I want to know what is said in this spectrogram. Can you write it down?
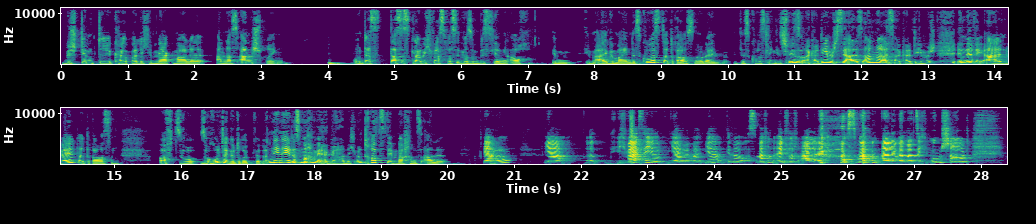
bestimmte körperliche Merkmale anders anspringen. Und das, das ist, glaube ich, was, was immer so ein bisschen auch im, im allgemeinen Diskurs da draußen, oder Diskurs klingt jetzt schon wieder so akademisch, ist ja alles andere als akademisch, in der realen Welt da draußen oft so, so runtergedrückt wird. Und nee, nee, das machen wir ja gar nicht. Und trotzdem machen es alle. Ja. Oder? Ja, äh, ich weiß nicht, ob, ja, wir, ja, genau, es machen einfach alle. es machen alle, wenn man sich umschaut.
